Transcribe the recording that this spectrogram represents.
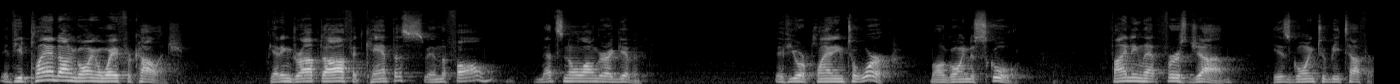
If you'd planned on going away for college, getting dropped off at campus in the fall, that's no longer a given. If you are planning to work while going to school, finding that first job is going to be tougher.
